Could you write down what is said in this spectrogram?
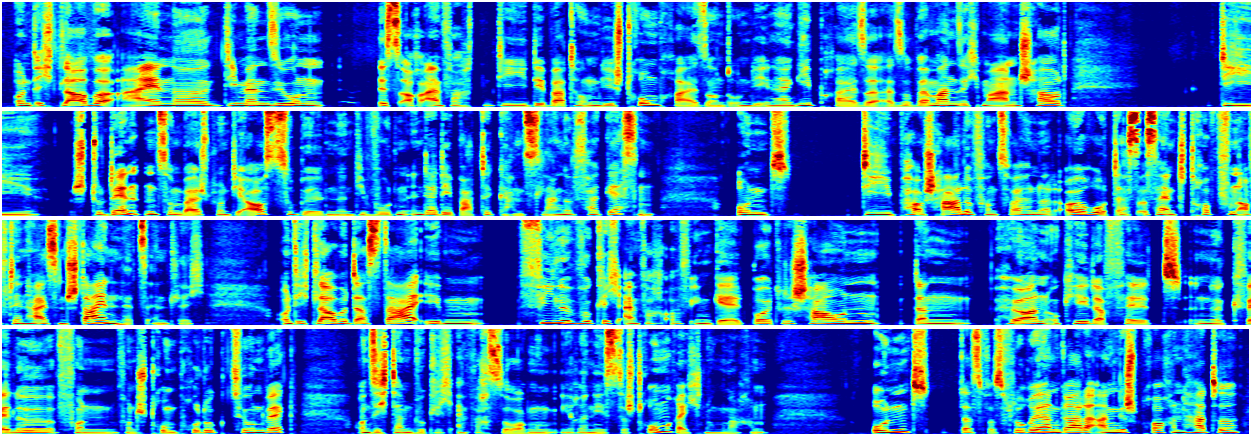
Und ich glaube, eine Dimension ist auch einfach die Debatte um die Strompreise und um die Energiepreise. Also wenn man sich mal anschaut, die Studenten zum Beispiel und die Auszubildenden, die wurden in der Debatte ganz lange vergessen. Und die Pauschale von 200 Euro, das ist ein Tropfen auf den heißen Stein letztendlich. Und ich glaube, dass da eben viele wirklich einfach auf ihren Geldbeutel schauen, dann hören, okay, da fällt eine Quelle von, von Stromproduktion weg und sich dann wirklich einfach Sorgen um ihre nächste Stromrechnung machen. Und das, was Florian gerade angesprochen hatte,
